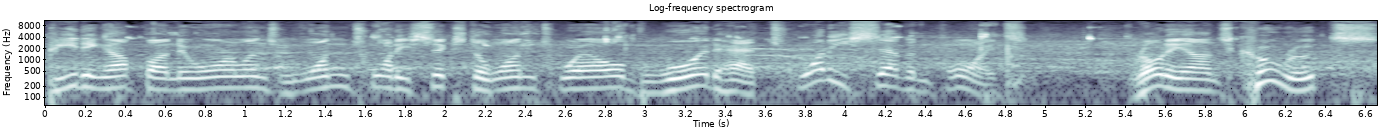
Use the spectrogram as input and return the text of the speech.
Beating up on New Orleans, 126 to 112. Wood had 27 points. Rodions Kurucs.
